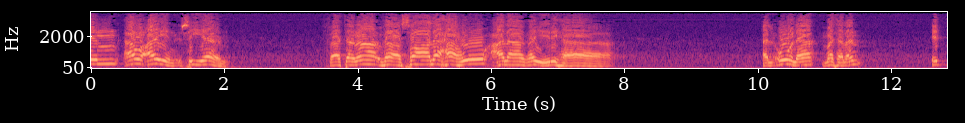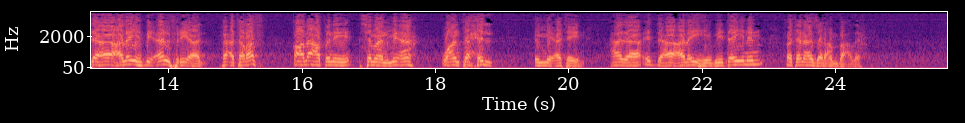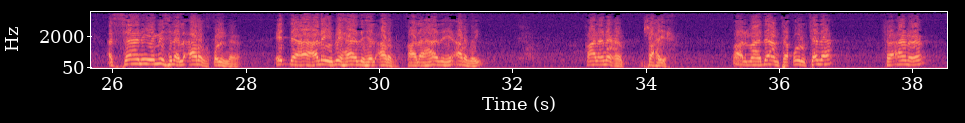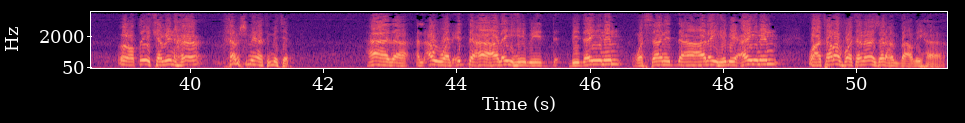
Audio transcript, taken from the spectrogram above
أو عين سيان. فصالحه على غيرها. الأولى مثلا ادعى عليه بألف ريال فاعترف قال أعطني ثمانمائة وأنت حل مئتين هذا ادعى عليه بدين فتنازل عن بعضه. الثاني مثل الأرض قلنا ادعى عليه بهذه الأرض قال هذه أرضي قال نعم صحيح. قال ما دام تقول كذا فأنا أعطيك منها خمسمائة متر. هذا الأول ادعى عليه بدين والثاني ادعى عليه بعين واعترف وتنازل عن بعضها.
